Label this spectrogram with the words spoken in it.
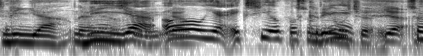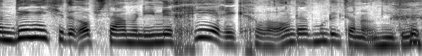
Ninja. Nee, Ninja. sorry, ja. Oh ja, ik zie ook wel zo'n dingetje, ja. zo'n dingetje erop staan, maar die negeer ik gewoon. Dat moet ik dan ook niet doen.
